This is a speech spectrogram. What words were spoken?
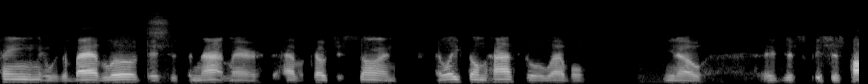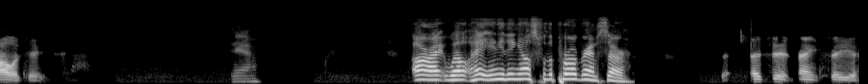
team. It was a bad look. It's just a nightmare to have a coach's son, at least on the high school level. You know, it just it's just politics. Yeah. All right. Well, hey, anything else for the program, sir? That's it. Thanks. See you.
